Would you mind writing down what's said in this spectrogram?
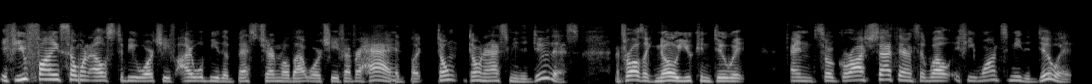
if you find someone else to be war chief, I will be the best general that war chief ever had. But don't don't ask me to do this. And Thrall's like, no, you can do it. And so Garrosh sat there and said, well, if he wants me to do it,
